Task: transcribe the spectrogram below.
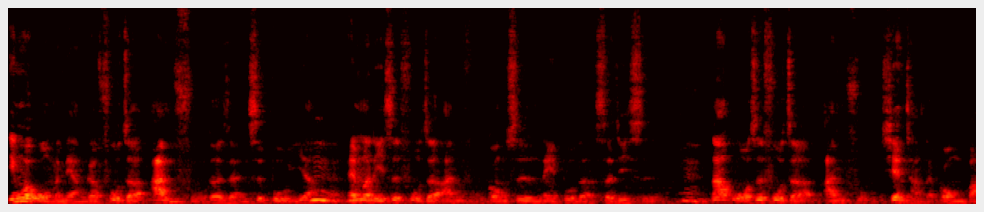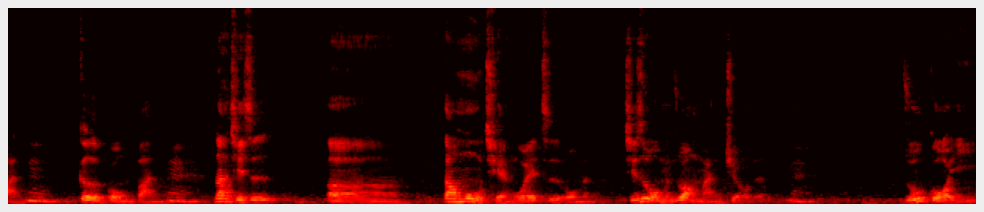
因为我们两个负责安抚的人是不一样的，Emily 是负责安抚公司内部的设计师，嗯，那我是负责安抚现场的工班，嗯，各工班，嗯，那其实呃，到目前为止，我们其实我们 run 蛮久的，嗯，如果以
